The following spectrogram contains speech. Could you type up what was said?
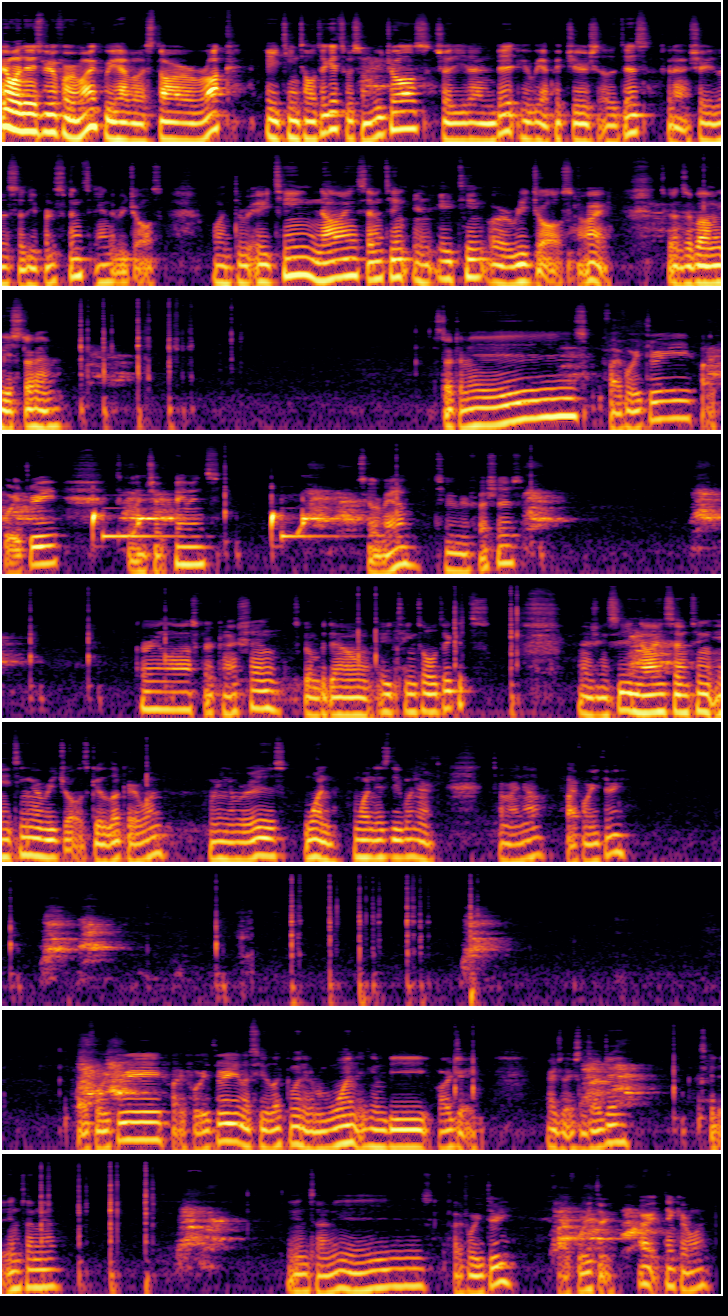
Hey everyone, this video for Mike. We have a Star Roc 18 total tickets with some redraws. Show you that in a bit. Here we have pictures of the disc. It's gonna show you the list of the participants and the redraws. 1 through 18, 9, 17, and 18 are redraws. Alright, let's go to the bottom and get started. Start time is 543, 543. Let's go and check payments. Let's go to random, two refreshes. Current loss, connection. It's going to be down 18 total tickets. As you can see, 9, 17, 18 are redraws. Good luck, everyone. Winning number is 1. 1 is the winner. Time right now, 543. Five forty three, five forty three. Let's see the lucky winner. One is gonna be RJ. Congratulations, RJ. Let's get the end time now. And time is 543. 543. All right, thank you, everyone.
